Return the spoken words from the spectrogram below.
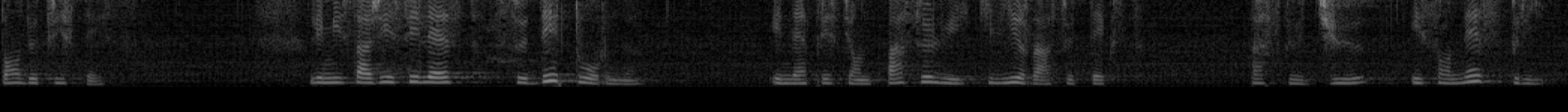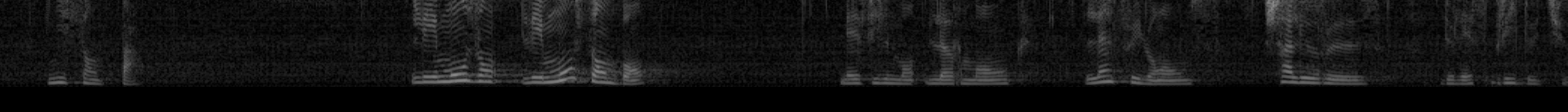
tant de tristesse. Les messagers célestes se détournent et n'impressionnent pas celui qui lira ce texte, parce que Dieu et son esprit n'y sont pas. Les mots, sont bons, mais il leur manque l'influence chaleureuse de l'Esprit de Dieu.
